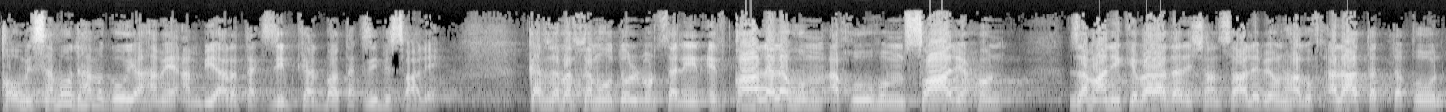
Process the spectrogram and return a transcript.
قوم سمود هم گویا همه انبیاء را تکذیب کرد با تکذیب صالح. كذب ثمود المرسلین إذ قال لهم أخوهم صالح. زمانی که برادرشان صالح به اونها گفت الا تتقون؟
